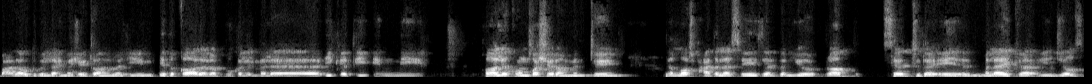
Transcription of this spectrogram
بعد أعوذ بالله من الشيطان الرجيم إذ قال ربك للملائكة إني خالق بشرا من طين Allah subhanahu wa ta'ala says that when your Rabb said to the malaika, angels,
